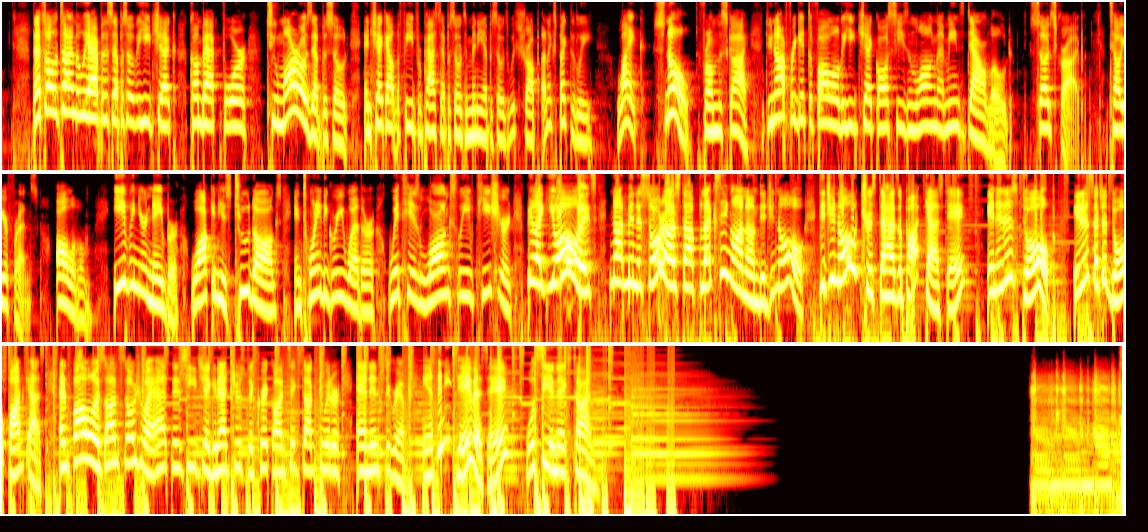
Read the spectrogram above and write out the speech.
That's all the time that we have for this episode of the Heat Check. Come back for tomorrow's episode and check out the feed for past episodes and mini episodes which drop unexpectedly like snow from the sky. Do not forget to follow the Heat Check all season long. That means download, subscribe, tell your friends, all of them even your neighbor walking his two dogs in 20 degree weather with his long sleeve t shirt. Be like, yo, it's not Minnesota. Stop flexing on them. Did you know? Did you know Trysta has a podcast, eh? And it is dope. It is such a dope podcast. And follow us on social at this heat check and at Trysta Krick on TikTok, Twitter, and Instagram. Anthony Davis, eh? We'll see you next time.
